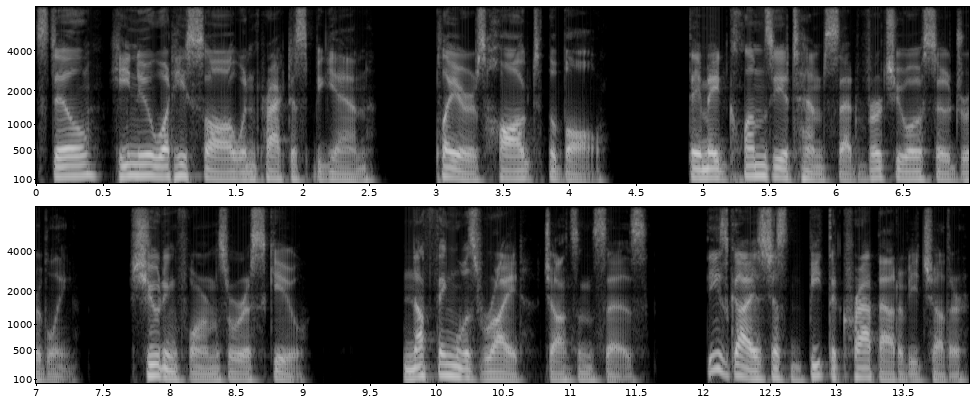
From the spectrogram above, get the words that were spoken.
Still, he knew what he saw when practice began. Players hogged the ball. They made clumsy attempts at virtuoso dribbling. Shooting forms were askew. Nothing was right, Johnson says. These guys just beat the crap out of each other.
